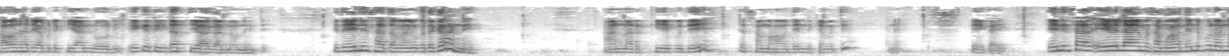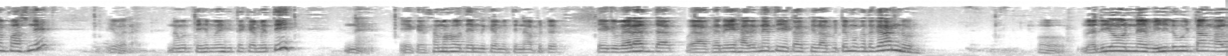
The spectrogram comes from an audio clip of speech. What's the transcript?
කවදහරි අපිට කියන්න ඕනි. ඒකට ඉඩත් තියාගන්න ඕන හිට එත ඒනි සතමයමකද කරන්නේ? අන්න අර කියපුදේට සමහාව දෙන්න කැමති නෑ ඒකයි. එනිසා ඒවෙලාම සමාව දෙන්න පුළන්න පස්නේ ඉවරයි. නමුත් එහෙම හිත කැමති නෑ ඒක සමහව දෙන්න කැමතින අපිට ඒක වැරද්දක්. ඔයාකරේ හරි නැති එකක් කියලා අපිට මොකද කරන්නඩුවන් ඕ වැඩියෝන්න විහිලු හිටන් අල්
